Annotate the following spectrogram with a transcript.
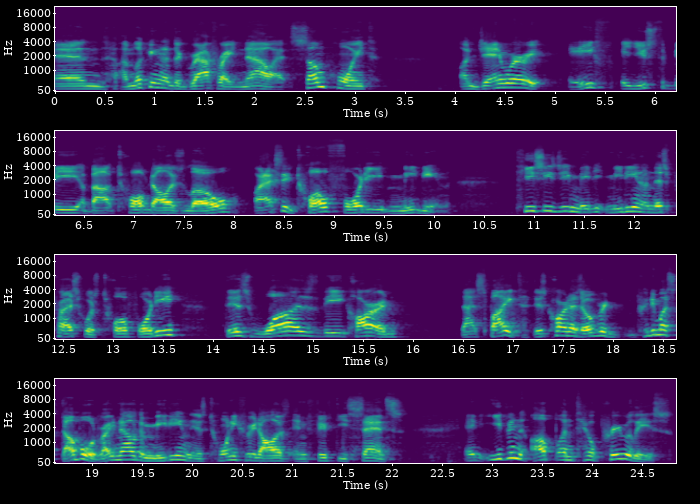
And I'm looking at the graph right now. At some point on January 8th, it used to be about $12 low, or actually 1240 median. TCG median on this price was 1240. This was the card that spiked. This card has over pretty much doubled. Right now the median is $23.50 and even up until pre-release,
